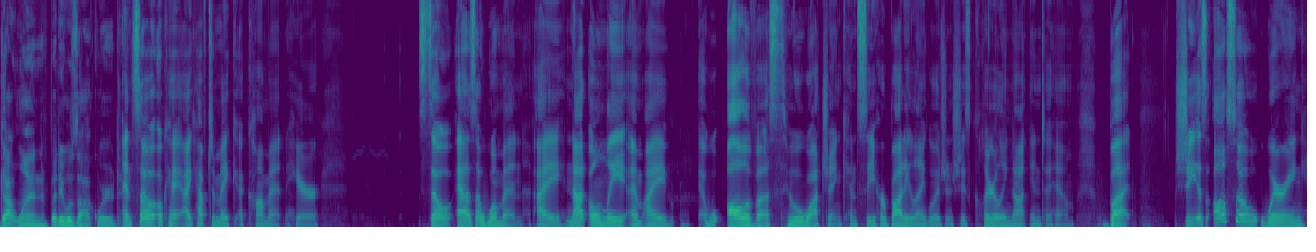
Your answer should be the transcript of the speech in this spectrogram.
got one, but it was awkward. And so, okay, I have to make a comment here. So, as a woman, I not only am I, all of us who are watching can see her body language, and she's clearly not into him, but she is also wearing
